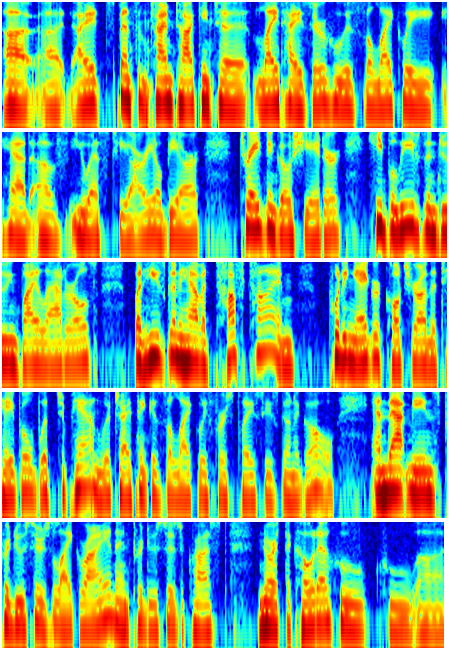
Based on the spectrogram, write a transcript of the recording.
Uh, uh, I spent some time talking to Lighthizer, who is the likely head of USTR. He'll be our trade negotiator. He believes in doing bilaterals, but he's going to have a tough time putting agriculture on the table with Japan, which I think is the likely first place he's going to go. And that means producers like Ryan and producers across North Dakota who who uh,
